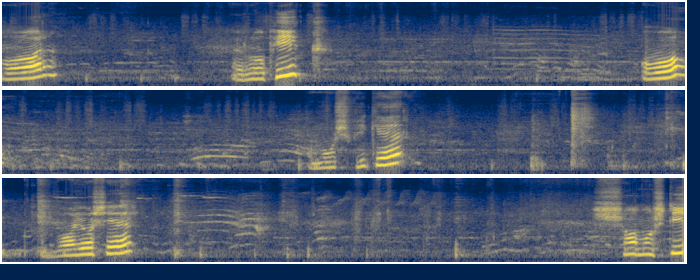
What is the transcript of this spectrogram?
পর রফিক ও মুশফিকের বয়সের সমষ্টি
